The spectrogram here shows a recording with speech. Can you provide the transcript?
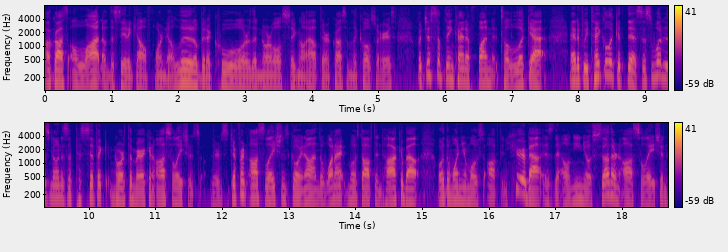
across a lot of the state of California, a little bit of cooler than normal signal out there across some of the coastal areas, but just something kind of fun to look at. And if we take a look at this, this is what is known as the Pacific North American oscillations. There's different oscillations going on. The one I most often talk about about, or the one you most often hear about, is the El Nino Southern Oscillation.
